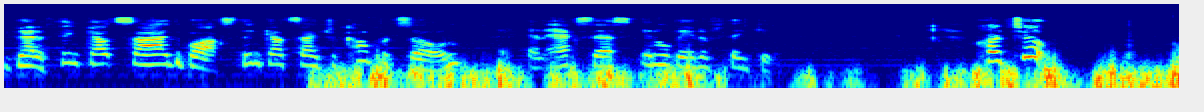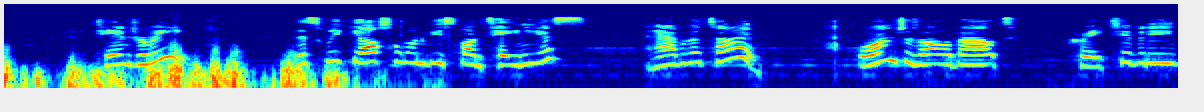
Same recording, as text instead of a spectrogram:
You've got to think outside the box, think outside your comfort zone, and access innovative thinking. Card two, tangerine. This week you also want to be spontaneous and have a good time. Orange is all about creativity,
